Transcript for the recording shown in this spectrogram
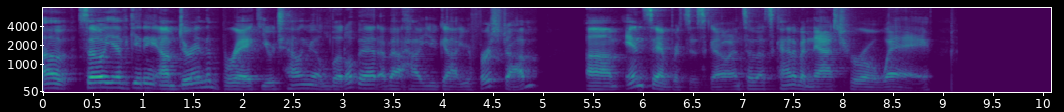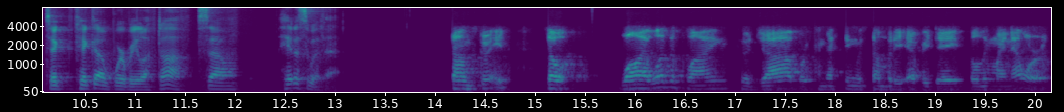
uh, so Yevgeny, um, during the break, you were telling me a little bit about how you got your first job um, in San Francisco, and so that's kind of a natural way to pick up where we left off. So hit us with that. Sounds great. So while I was applying to a job or connecting with somebody every day, building my network,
